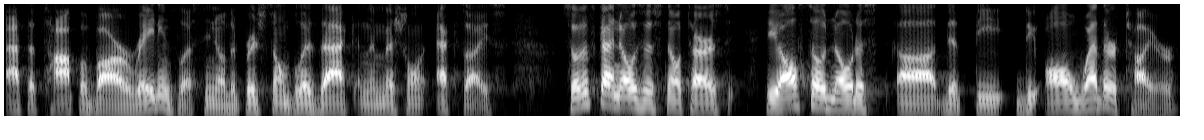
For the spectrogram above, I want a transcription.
at the top of our ratings list. You know, the Bridgestone Blizzak and the Michelin X Ice. So this guy knows his snow tires. He also noticed uh, that the the all-weather tire,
